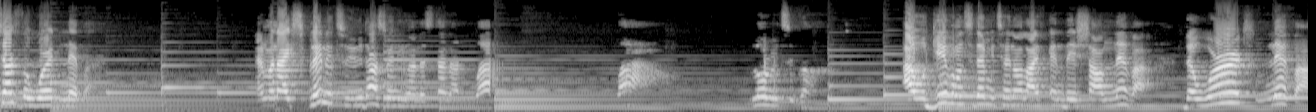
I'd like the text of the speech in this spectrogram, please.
Just the word never. And when I explain it to you, that's when you understand that, wow, wow, glory to God. I will give unto them eternal life, and they shall never. The word never,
